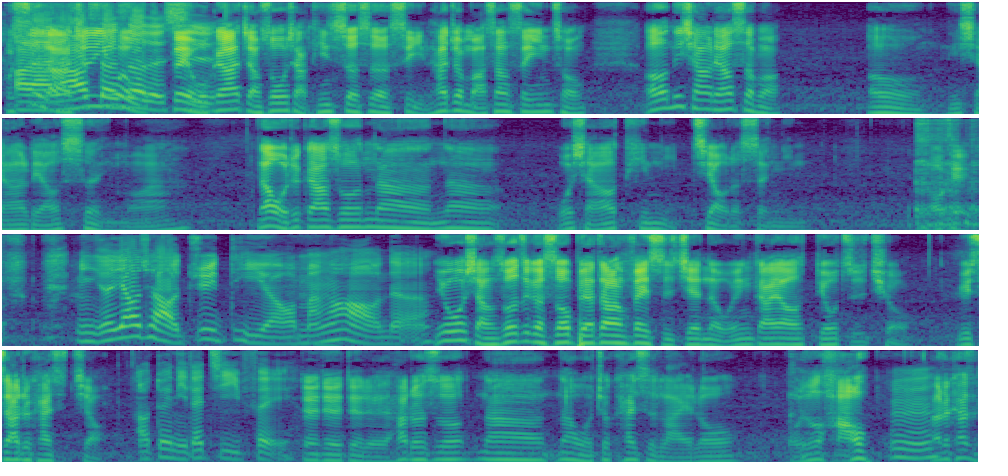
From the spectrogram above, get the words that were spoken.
不是啦，是因为我色色对我跟他讲说我想听色色的事情，他就马上声音从哦你想要聊什么？哦你想要聊什么啊？然后我就跟他说那那我想要听你叫的声音。OK，你的要求好具体哦，蛮好的。因为我想说这个时候不要再浪费时间了，我应该要丢直球。于是他就开始叫，哦，对，你在计费，对对对对，他就说那那我就开始来喽。我就说好，嗯他就开始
